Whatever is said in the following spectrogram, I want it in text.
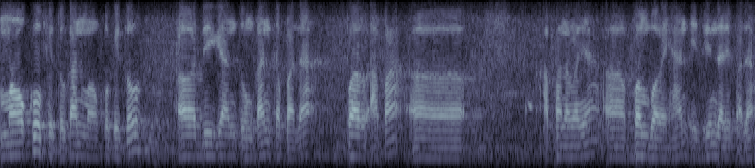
maukuf itu kan maukuf itu e, digantungkan kepada per apa e, apa namanya e, pembolehan izin daripada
